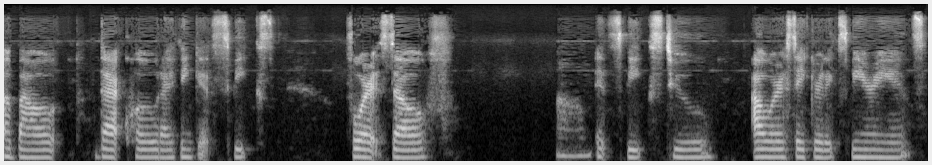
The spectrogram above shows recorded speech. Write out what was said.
about that quote. I think it speaks for itself. Um, it speaks to our sacred experience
